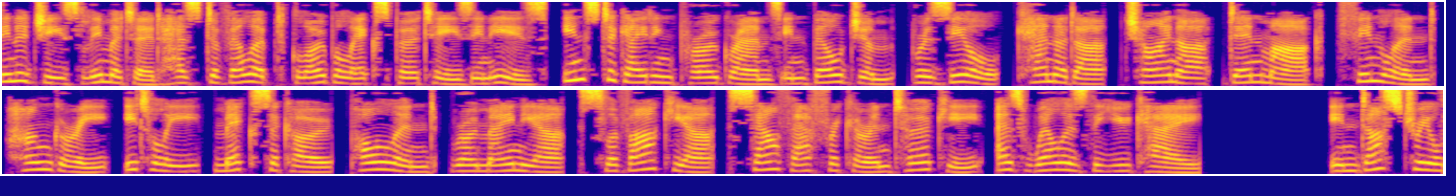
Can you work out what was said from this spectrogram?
Synergies Limited has developed global expertise in IS, instigating programs in Belgium, Brazil, Canada, China, Denmark, Finland, Hungary, Italy, Mexico, Poland, Romania, Slovakia, South Africa and Turkey, as well as the UK. Industrial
